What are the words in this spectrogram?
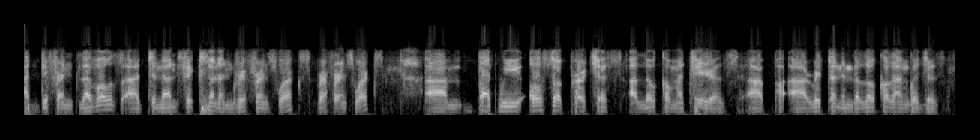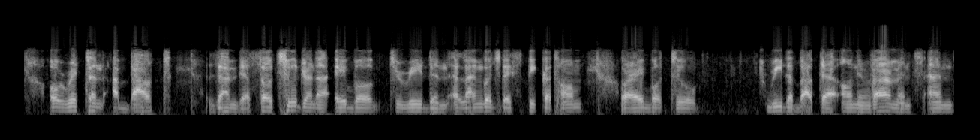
at different levels uh, to nonfiction and reference works, reference works. Um, but we also purchase uh, local materials uh, uh, written in the local languages or written about Zambia. So children are able to read in a language they speak at home or are able to read about their own environments. And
